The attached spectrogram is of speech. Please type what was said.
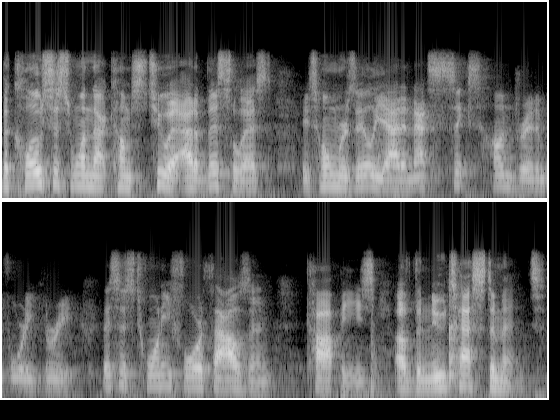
The closest one that comes to it out of this list is Homer's Iliad, and that's 643. This is 24,000 copies of the New Testament.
